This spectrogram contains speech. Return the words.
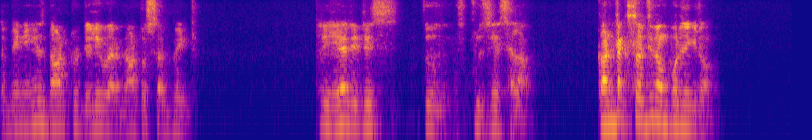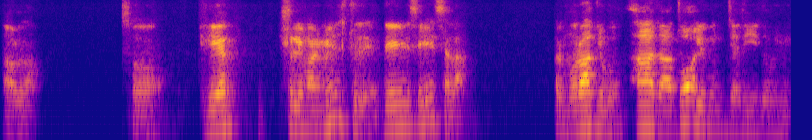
the meaning is not to deliver not to submit here it is to to say salam context வச்சு நம்ம புரிஞ்சுக்கிட்டோம் அவ்வளவுதான் so here سليمان means to they say salam المراقب هذا طالب جديد.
